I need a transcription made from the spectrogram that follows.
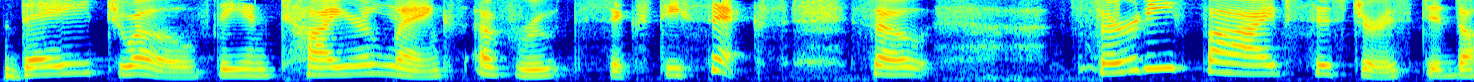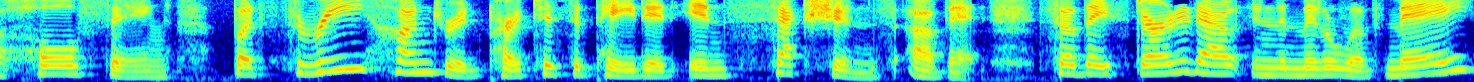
They drove the entire length of Route 66. So 35 sisters did the whole thing, but 300 participated in sections of it. So they started out in the middle of May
